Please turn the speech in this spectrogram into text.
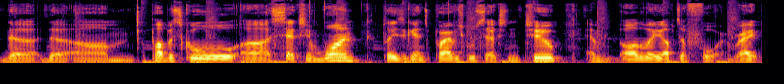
the the um, public school uh, section one plays against private school section two and all the way up to four right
